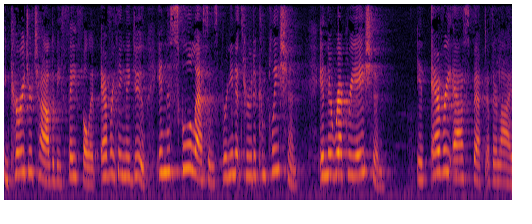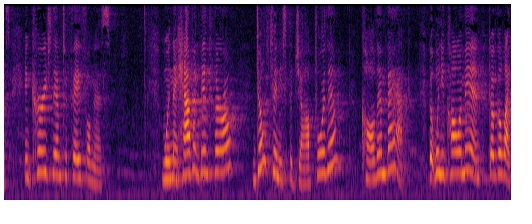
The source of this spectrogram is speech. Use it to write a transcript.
Encourage your child to be faithful in everything they do. In the school lessons, bringing it through to completion. In their recreation. In every aspect of their lives. Encourage them to faithfulness. When they haven't been thorough, don't finish the job for them. Call them back. But when you call them in, don't go like,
